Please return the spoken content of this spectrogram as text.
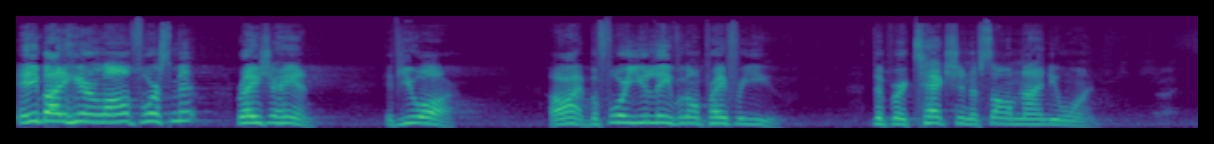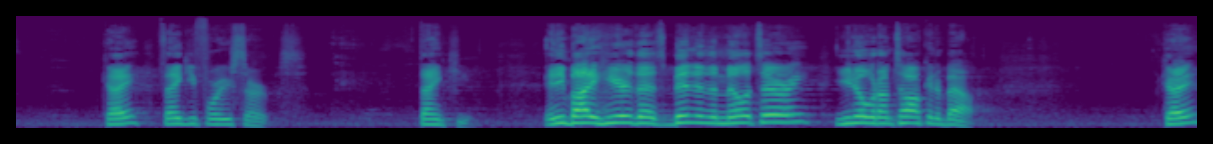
Anybody here in law enforcement? Raise your hand if you are. All right, before you leave, we're going to pray for you. The protection of Psalm 91. Okay? Thank you for your service. Thank you. Anybody here that's been in the military, you know what I'm talking about. Okay?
